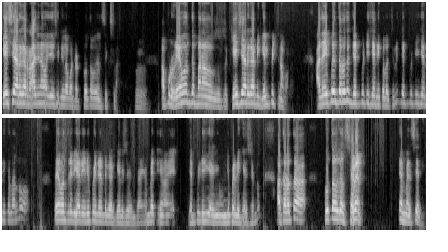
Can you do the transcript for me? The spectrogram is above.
కేసీఆర్ గారు రాజీనామా చేసి నిలబడ్డాడు టూ థౌజండ్ సిక్స్లో అప్పుడు రేవంత్ మనం కేసీఆర్ గారిని గెలిపించినాం మనం అది అయిపోయిన తర్వాత జడ్పీటీసీ ఎన్నికలు వచ్చినాయి. జడ్పీటీసీ ఎన్నికలలో రేవంత్ రెడ్డి గారు ఇండిపెండెంట్గా గెలిచి ఎంఏ జడ్పీటీసీ ఇండిపెండెంట్ గెలిచిండు. ఆ తర్వాత టూ థౌజండ్ సెవెన్ ఎమ్మెల్సీ ఎన్నిక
